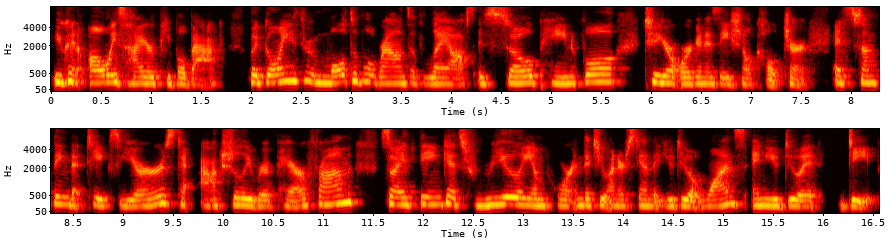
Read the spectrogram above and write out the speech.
You can always hire people back, but going through multiple rounds of layoffs is so painful to your organizational culture. It's something that takes years to actually repair from. So I think it's really important that you understand that you do it once and you do it deep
